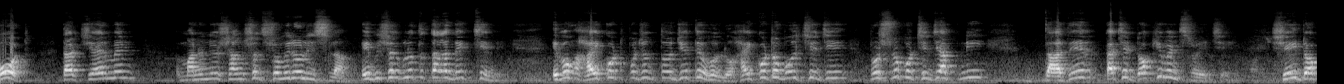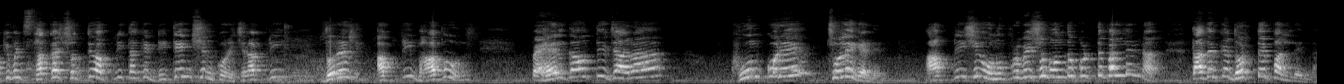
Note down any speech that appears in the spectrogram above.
বোর্ড তার চেয়ারম্যান মাননীয় সাংসদ সমীরুল ইসলাম, এই বিষয়গুলো তো তারা দেখছেন। এবং হাইকোর্ট পর্যন্ত যেতে হলো। হাইকোর্টও বলছে যে, প্রশ্ন করছে যে আপনি তাদের কাছে ডকুমেন্টস রয়েছে। সেই ডকুমেন্টস থাকা সত্ত্বেও আপনি তাকে ডিটেনশন করেছেন। আপনি ধরে, আপনি ভাবুন, পেহেলগাঁওতে যারা খুন করে চলে গেলেন, আপনি সেই অনুপ্রবেশও বন্ধ করতে পারলেন না, তাদেরকে ধরতে পারলেন না।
